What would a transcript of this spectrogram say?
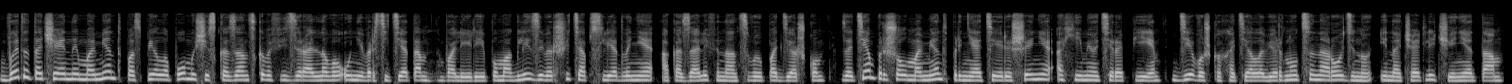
В этот отчаянный момент поспела помощь из Казанского федерального университета. Валерии помогли завершить обследование, оказали финансовую поддержку. Затем пришел момент принятия решения о химиотерапии. Девушка хотела вернуться на родину и начать лечение там.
